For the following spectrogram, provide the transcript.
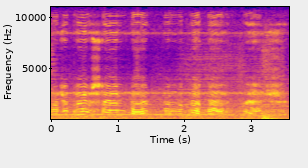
Would you please stand back from the platform edge?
